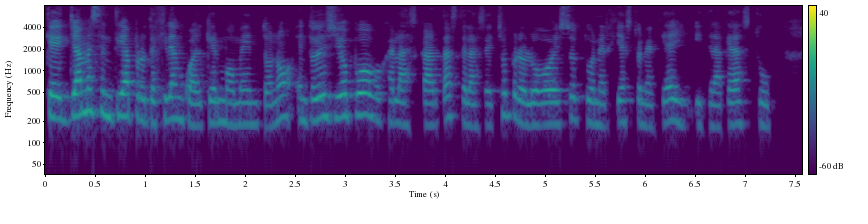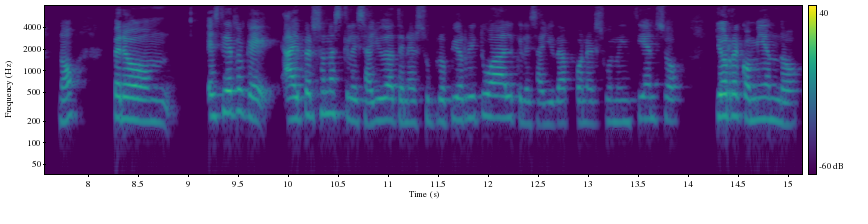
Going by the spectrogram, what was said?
que ya me sentía protegida en cualquier momento, ¿no? Entonces yo puedo coger las cartas, te las echo, pero luego eso, tu energía es tu energía y, te la quedas tú, ¿no? Pero mm, es cierto que hay personas que les ayuda a tener su propio ritual, que les ayuda a ponerse un incienso. Yo recomiendo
